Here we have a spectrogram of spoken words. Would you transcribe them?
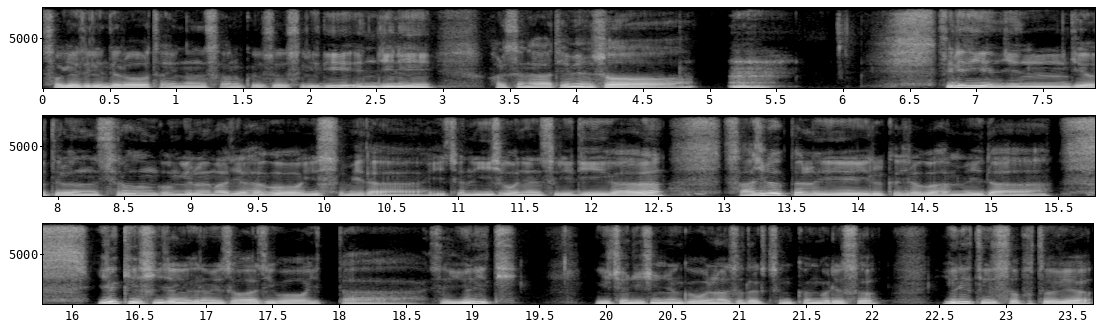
소개해드린 대로 다양한 산업에서 3D 엔진이 활성화되면서 3D 엔진 기업들은 새로운 공유를 맞이하고 있습니다. 2025년 3D가 40억 달러에 이를 것이라고 합니다. 이렇게 시장의 흐름이 좋아지고 있다. 그래서 유니티 2020년 9월 나스닥 증권거래소 유니티 소프트웨어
